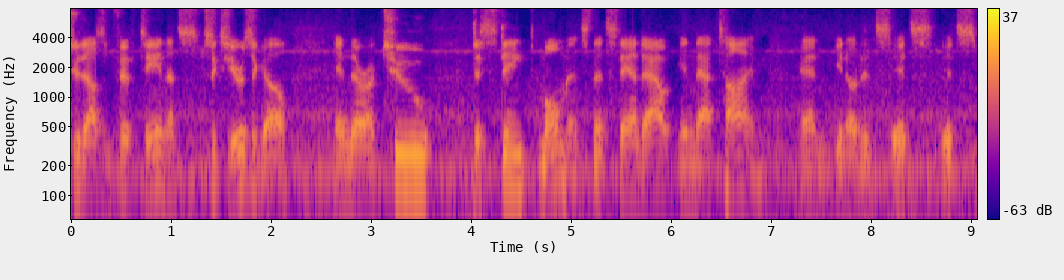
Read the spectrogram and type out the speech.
2015. That's six years ago, and there are two distinct moments that stand out in that time. And you know, it's it's it's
